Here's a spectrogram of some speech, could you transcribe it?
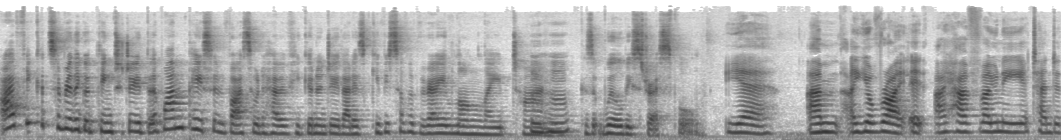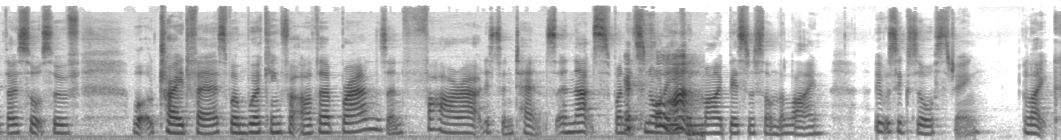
I think it's a really good thing to do. The one piece of advice I would have if you're going to do that is give yourself a very long lead time mm-hmm. because it will be stressful. Yeah, um, uh, you're right. It, I have only attended those sorts of well, trade fairs when working for other brands, and far out, it's intense. And that's when it's, It's not even my business on the line. It was exhausting. Like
